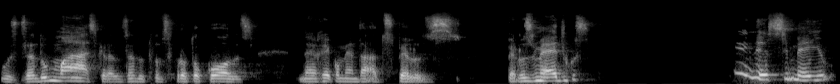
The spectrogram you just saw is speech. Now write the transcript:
usando máscara, usando todos os protocolos né, recomendados pelos, pelos médicos. E nesse meio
